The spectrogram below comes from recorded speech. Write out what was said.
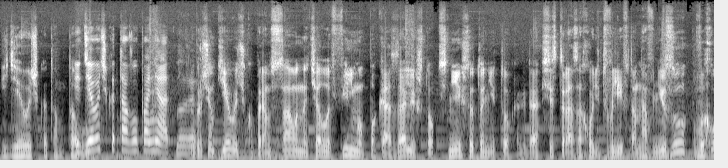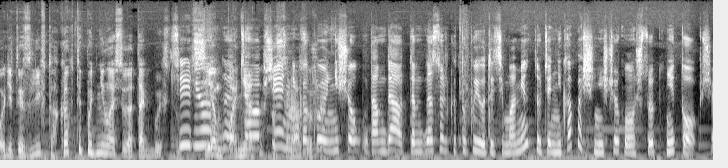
И девочка там того. И девочка того, понятно уже. Причем девочку прям с самого начала фильма показали, что с ней что-то не то. Когда сестра заходит в лифт, она внизу, выходит из лифта. А как ты поднялась сюда так быстро? Серьезно, Всем понятно, вообще что сразу никакой же. не щел- Там, да, там настолько тупые вот эти моменты, у тебя никак вообще не щелкнуло, что это не то вообще.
